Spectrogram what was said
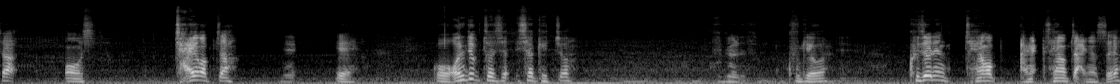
자, 어, 시- 자영업자. 예. 예. 그 언제부터 시, 시작했죠? 9개월 됐습니다. 9개월. 예. 그 전엔 자영업 아니, 자영업자 아니었어요?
